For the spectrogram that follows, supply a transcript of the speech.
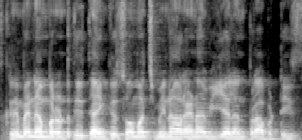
స్క్రీన్ మీద నెంబర్ ఉంటుంది. Thank you so much. మీ నారాయణ విఎల్ఎన్ ప్రాపర్టీస్.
